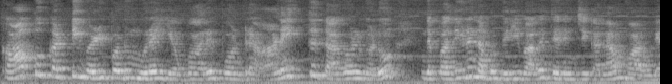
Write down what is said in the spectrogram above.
காப்பு கட்டி வழிபடும் முறை எவ்வாறு போன்ற அனைத்து தகவல்களும் இந்த பதிவில் நம்ம விரிவாக தெரிஞ்சுக்கலாம். வாங்க.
